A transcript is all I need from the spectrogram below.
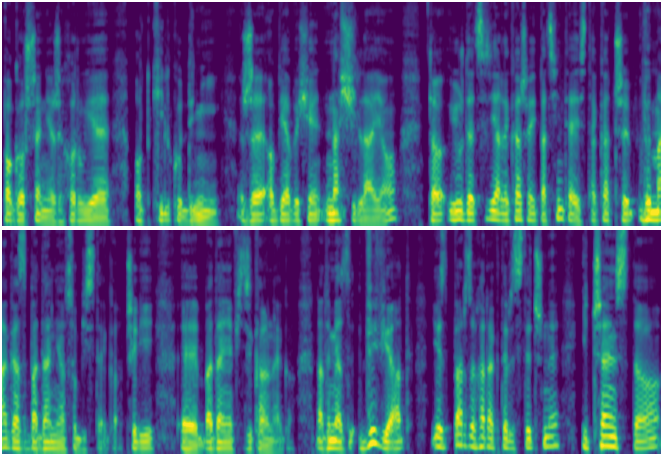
pogorszenie, że choruje od kilku dni, że objawy się nasilają, to już decyzja lekarza i pacjenta jest taka, czy wymaga zbadania osobistego, czyli y, badania fizykalnego. Natomiast wywiad jest bardzo charakterystyczny i często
